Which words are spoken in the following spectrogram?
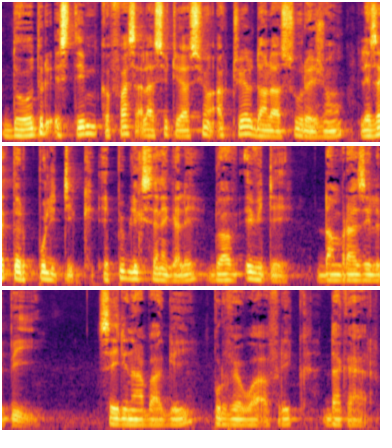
D'autres estiment que face à la situation actuelle dans la sous-région, les acteurs politiques et publics sénégalais doivent éviter d'embraser le pays. Seydina pour Afrique, Dakar.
